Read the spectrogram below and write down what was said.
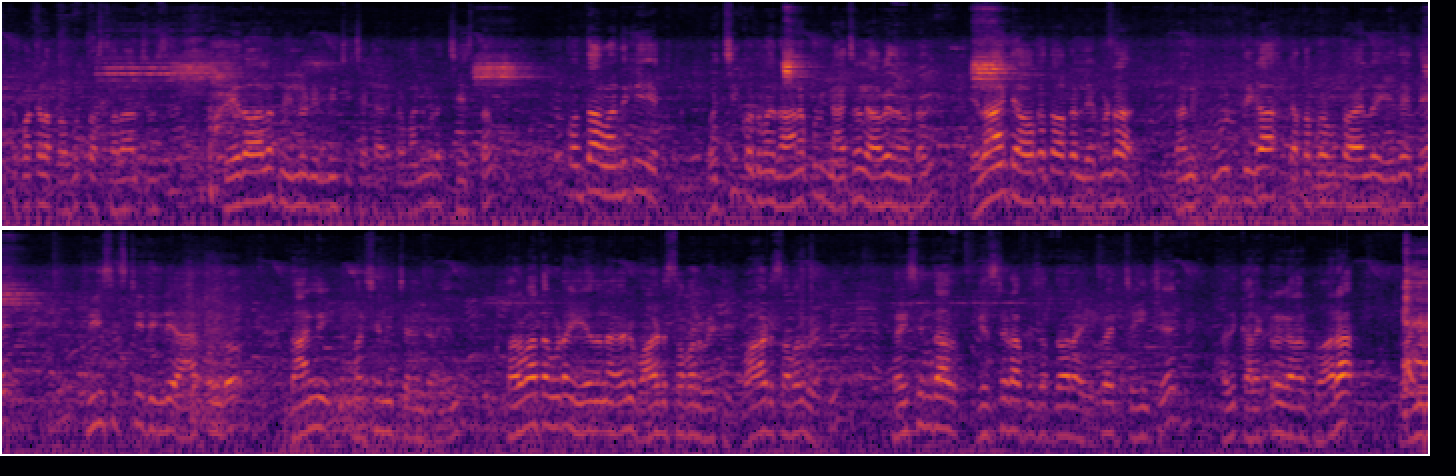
చుట్టుపక్కల ప్రభుత్వ స్థలాలు చూసి పేదవాళ్ళకు ఇల్లు నిర్మించి ఇచ్చే కార్యక్రమాన్ని కూడా చేస్తాం. కొంతమందికి వచ్చి కొంతమంది రానప్పుడు న్యాచురల్ ఆవేదన ఉంటుంది. ఎలాంటి అవకతవకలు లేకుండా దాన్ని పూర్తిగా గత ప్రభుత్వాల్లో ఏదైతే త్రీ సిక్స్టీ డిగ్రీ యాప్ ఉందో దాన్ని పరిశీలించడం జరిగింది. తర్వాత కూడా ఏదైనా కానీ వార్డు సభలు పెట్టి వార్డు సభలు పెట్టి తహసీల్దార్ గెజిటెడ్ ఆఫీసర్ ద్వారా ఎంక్వైరీ చేయించే అది కలెక్టర్ గారి ద్వారా ఇవన్నీ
